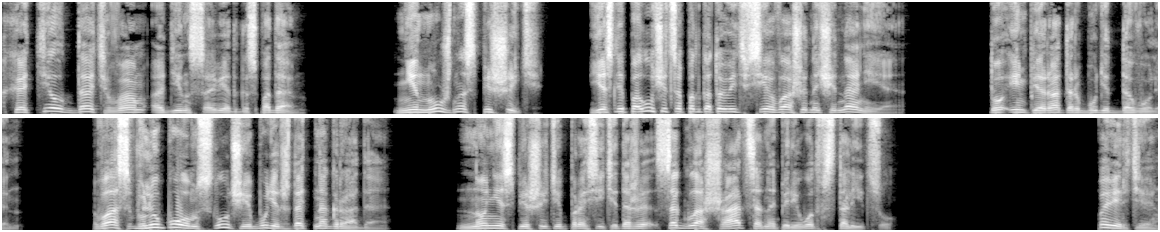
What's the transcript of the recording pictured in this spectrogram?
хотел дать вам один совет, господа. Не нужно спешить. Если получится подготовить все ваши начинания, то император будет доволен. Вас в любом случае будет ждать награда. Но не спешите просить и даже соглашаться на перевод в столицу. Поверьте,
